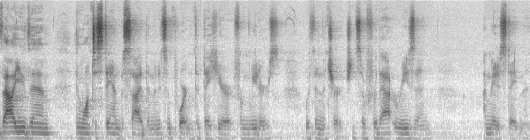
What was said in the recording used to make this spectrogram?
value them, and want to stand beside them. And it's important that they hear it from leaders within the church. And so, for that reason, I made a statement.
